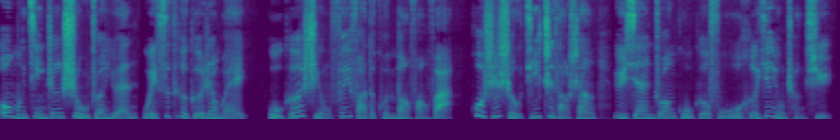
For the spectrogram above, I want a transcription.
欧盟竞争事务专员维斯特格认为，谷歌使用非法的捆绑方法。或使手机制造商预先安装谷歌服务和应用程序，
